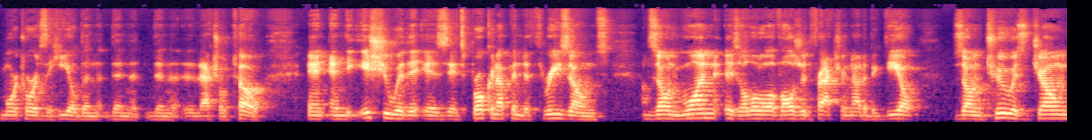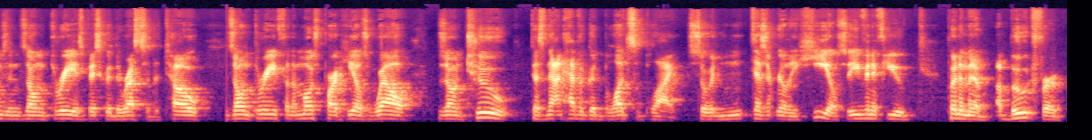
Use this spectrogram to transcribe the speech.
more towards the heel than than the, than the actual toe. And and the issue with it is it's broken up into three zones. Zone one is a little avulsion fracture, not a big deal. Zone two is Jones, and zone three is basically the rest of the toe. Zone three, for the most part, heals well. Zone two does not have a good blood supply, so it doesn't really heal. So even if you put them in a, a boot for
